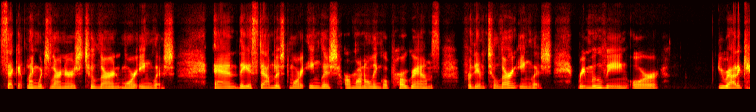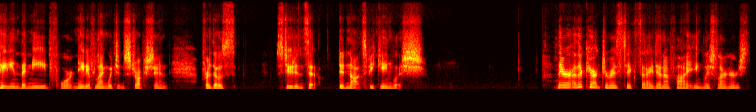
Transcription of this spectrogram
second language learners to learn more English. And they established more English or monolingual programs for them to learn English, removing or eradicating the need for native language instruction for those students that did not speak English. There are other characteristics that identify English learners.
